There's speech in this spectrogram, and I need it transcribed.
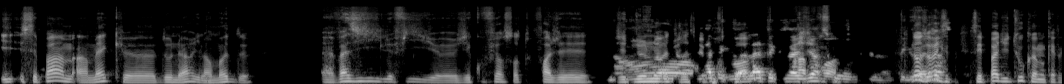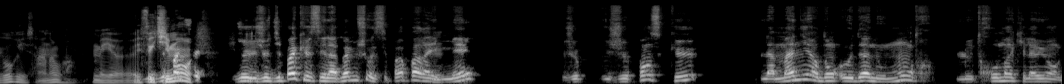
Il- C'est pas un, un mec euh, d'honneur, il est en mode euh, vas-y, le fille, euh, j'ai confiance en toi. Enfin, j'ai de l'honneur et du respect là, pour toi. t'exagères. Non, c'est vrai que ce- c'est- pas du tout comme catégorie, ça n'a rien à voir. Mais euh, effectivement, Je, je dis pas que c'est la même chose, c'est pas pareil, Mm. mais je, je pense que la manière dont Oda nous montre le trauma qu'il a eu en,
